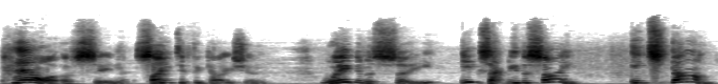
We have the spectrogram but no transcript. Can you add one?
power of sin, sanctification, we're going to see exactly the same. It's done.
